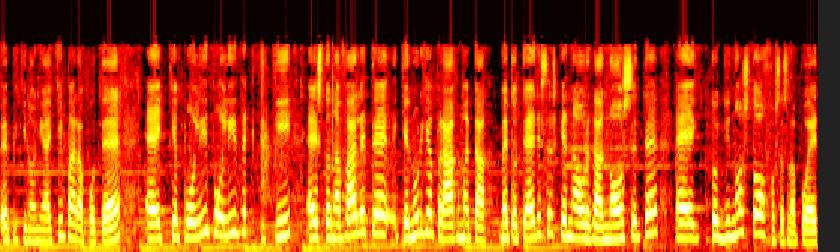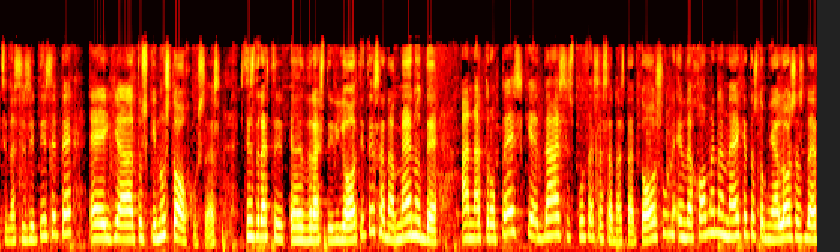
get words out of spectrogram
επικοινωνιακοί παραποτέ ε, και πολύ πολύ δεκτικοί ε, στο να βάλετε καινούργια πράγματα με το τέρι σας και να οργανώσετε ε, τον κοινό στόχο σας, να πω έτσι, να συζητήσετε ε, για τους κοινούς στόχους σας. Στις δραστη, δραστηριότητες αναμένονται ανατροπές και εντάσεις που θα σας αναστατώσουν, ενδεχόμενα να έχετε στο μυαλό σας να,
